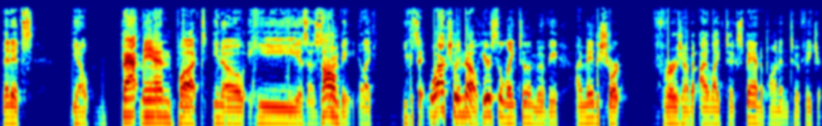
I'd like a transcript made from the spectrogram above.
that it's, you know, Batman, but you know he is a zombie. Like you could say, well, actually, no. Here's the link to the movie. I made a short version of it. I like to expand upon it into a feature.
